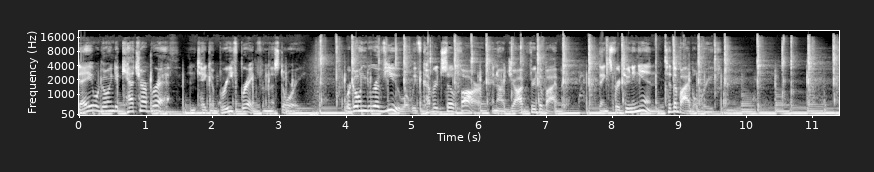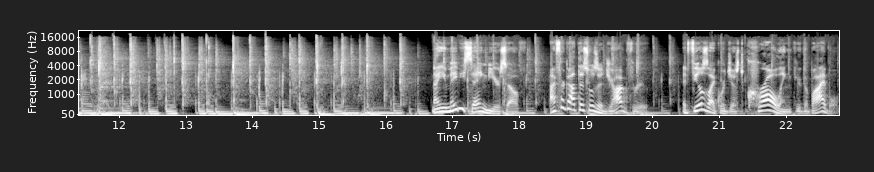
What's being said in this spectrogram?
Today, we're going to catch our breath and take a brief break from the story. We're going to review what we've covered so far in our jog through the Bible. Thanks for tuning in to the Bible Brief. Now, you may be saying to yourself, I forgot this was a jog through. It feels like we're just crawling through the Bible.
